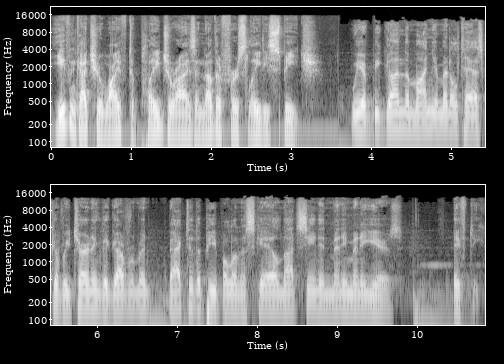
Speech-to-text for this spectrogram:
You even got your wife to plagiarize another First Lady's speech. We have begun the monumental task of returning the government back to the people on a scale not seen in many, many years. Safety.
